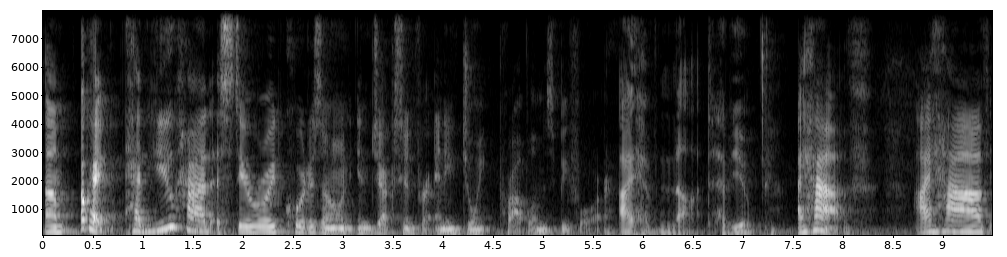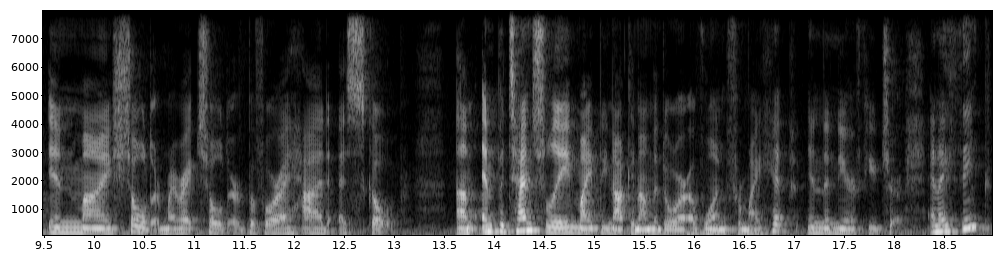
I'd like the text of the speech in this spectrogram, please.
Um, okay, have you had a steroid cortisone injection for any joint problems before? I have not. Have you? I have. I have in my shoulder, my right shoulder, before I had a scope um, and potentially might be knocking on the door of one for my hip in the near future. And I think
